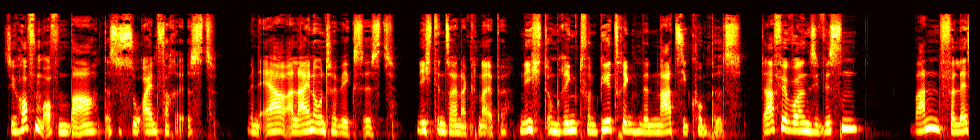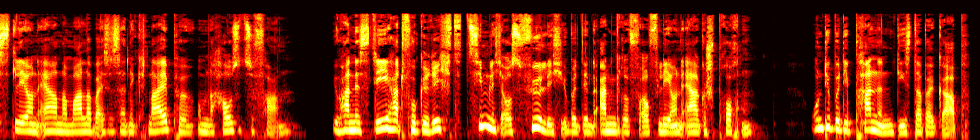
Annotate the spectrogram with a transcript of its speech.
Sie hoffen offenbar, dass es so einfacher ist, wenn er alleine unterwegs ist, nicht in seiner Kneipe, nicht umringt von biertrinkenden Nazi-Kumpels. Dafür wollen sie wissen, wann verlässt Leon R. normalerweise seine Kneipe, um nach Hause zu fahren. Johannes D. hat vor Gericht ziemlich ausführlich über den Angriff auf Leon R. gesprochen und über die Pannen, die es dabei gab.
